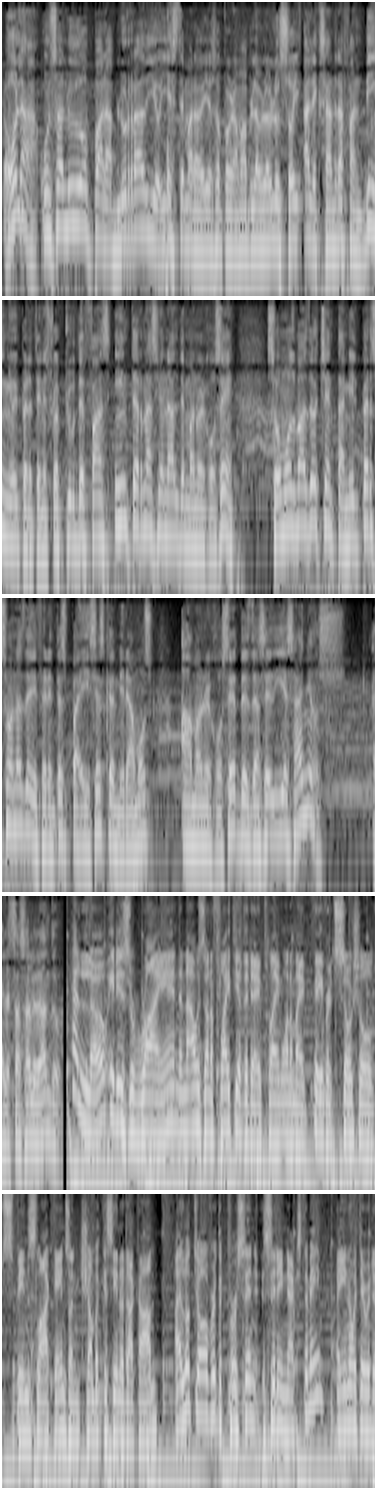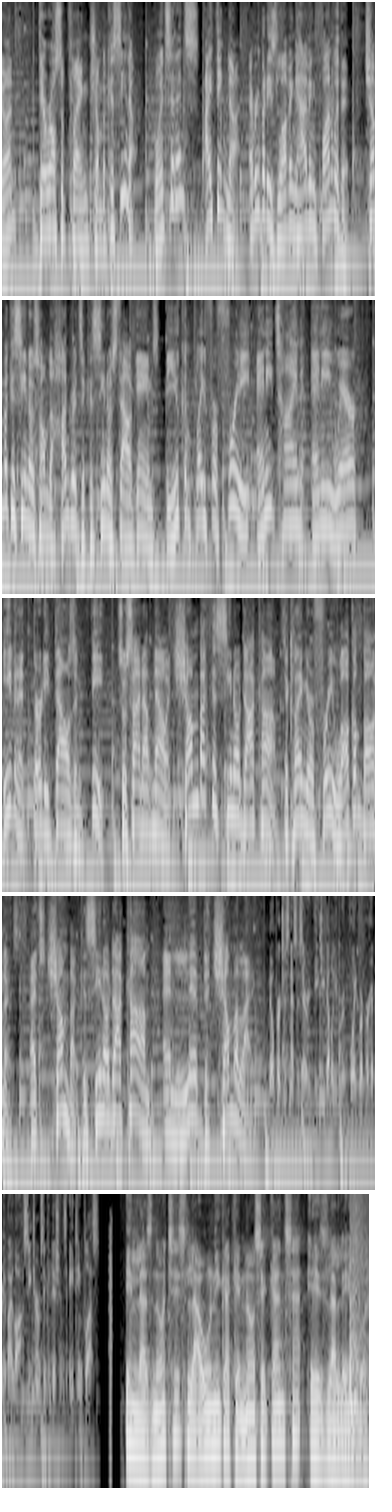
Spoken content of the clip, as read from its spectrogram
Hola, un saludo para Blue Radio y este maravilloso programa Bla Bla Blue. Soy Alexandra Fandiño y pertenezco al Club de Fans Internacional de Manuel José. Somos más de 80 mil personas de diferentes países que admiramos a Manuel José desde hace 10 años. Él está saludando. Hello, it is Ryan, and I was on a flight the other day playing one of my favorite social spin slot games on chumbacasino.com. I looked over the person sitting next to me, and you know what they were doing? They were also playing Chumba Casino. Coincidence? I think not. Everybody's loving having fun with it. Chumba Casino is home to hundreds of casino style games that you can play for free anytime, anywhere, even at 30,000 feet. So sign up now at chumbacasino.com to claim your free welcome bonus. That's chumbacasino.com and live the Chumba life. No purchase necessary. VGW Group. Void were prohibited by law. See terms and conditions. 18 plus. En las noches, la única que no se cansa es la lengua.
